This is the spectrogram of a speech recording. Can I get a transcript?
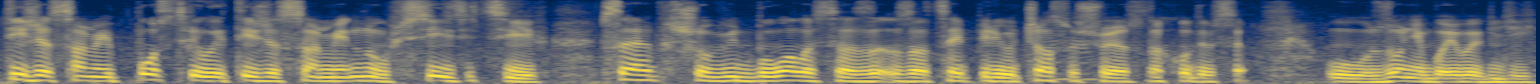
ті ж самі постріли, ті ж самі, ну, всі ці, все, що відбувалося за, за цей період часу, що я знаходився у зоні бойових дій.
